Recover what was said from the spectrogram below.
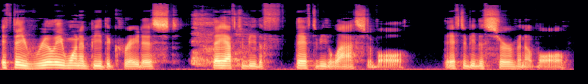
if they really want to be the greatest, they have to be the they have to be last of all. They have to be the servant of all.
